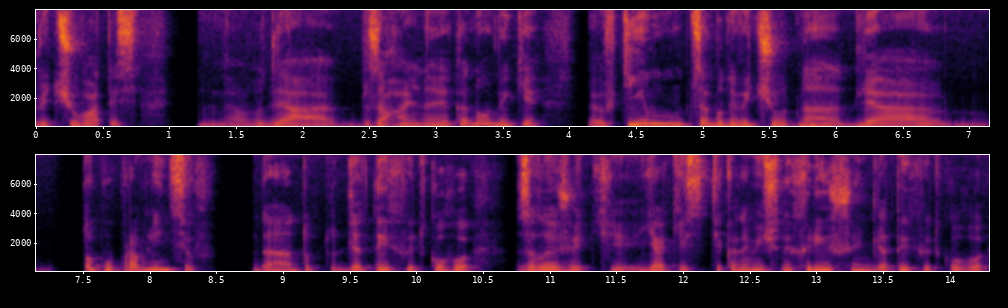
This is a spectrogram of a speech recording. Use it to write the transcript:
відчуватись для загальної економіки. Втім, це буде відчутно для топ-управлінців, да? тобто для тих, від кого залежить якість економічних рішень, для тих, від кого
